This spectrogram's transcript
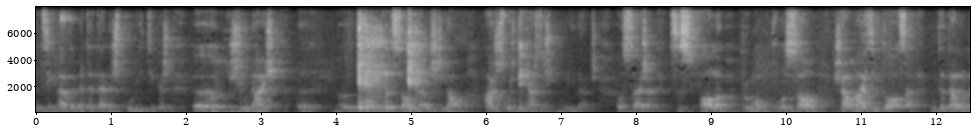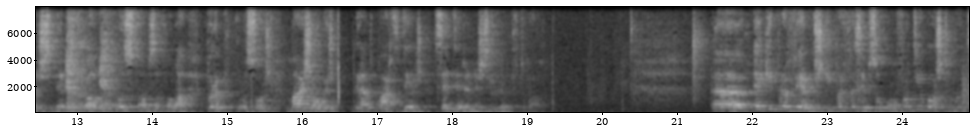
designadamente até das políticas uh, regionais uh, de população da região às suas diversas comunidades. Ou seja, se se fala para uma população já mais idosa, muita dela nascida em Portugal, ou se estamos a falar para populações mais jovens, grande parte deles sem terem nascido em Portugal. Uh, aqui para vermos e para fazermos um confronto, eu gosto muito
